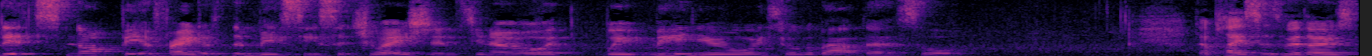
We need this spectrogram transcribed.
let's not be afraid of the messy situations you know we me and you always talk about this or the places where those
